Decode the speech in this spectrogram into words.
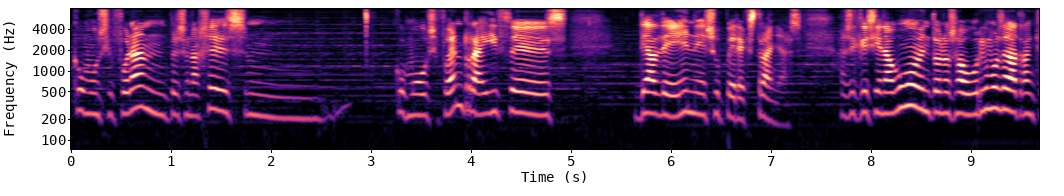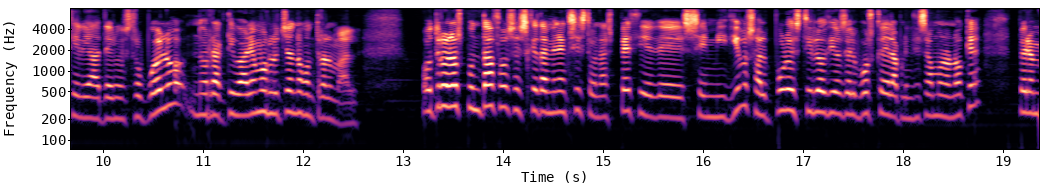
como si fueran personajes... mm, como si fueran raíces de ADN súper extrañas. Así que si en algún momento nos aburrimos de la tranquilidad de nuestro pueblo, nos reactivaremos luchando contra el mal. Otro de los puntazos es que también existe una especie de semidios al puro estilo dios del bosque de la princesa Mononoke, pero en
